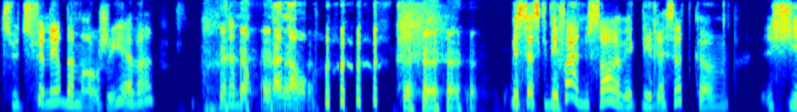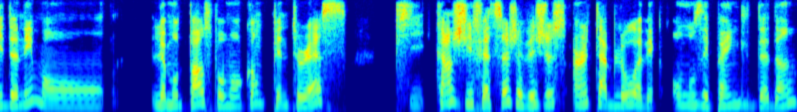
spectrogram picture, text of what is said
Tu veux-tu finir de manger avant Non, non, non, non. Mais c'est parce que des fois, elle nous sort avec des recettes comme J'y ai donné mon le mot de passe pour mon compte Pinterest. Puis quand j'ai fait ça, j'avais juste un tableau avec 11 épingles dedans.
